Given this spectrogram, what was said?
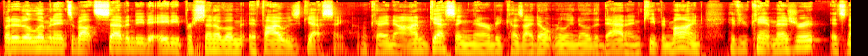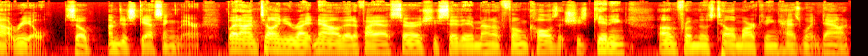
but it eliminates about 70 to 80 percent of them if i was guessing okay? Now i'm guessing there because i don't really know the data and keep in mind if you can't measure it it's not real so I'm just guessing there. But I'm telling you right now that if I ask Sarah, she say the amount of phone calls that she's getting um, from those telemarketing has went down.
